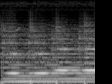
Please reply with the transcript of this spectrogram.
Música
